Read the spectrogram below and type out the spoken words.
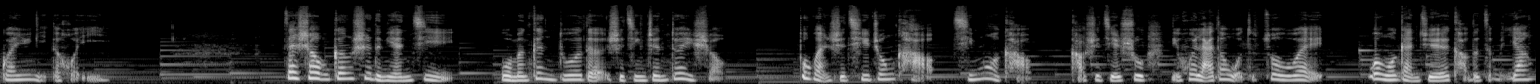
关于你的回忆。在少不更事的年纪。我们更多的是竞争对手，不管是期中考、期末考，考试结束你会来到我的座位，问我感觉考得怎么样。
